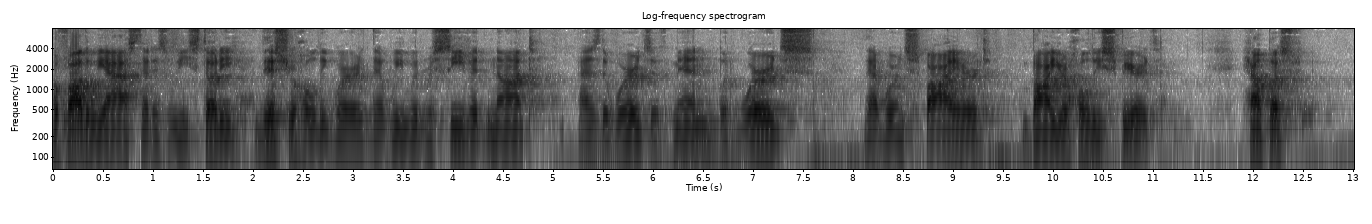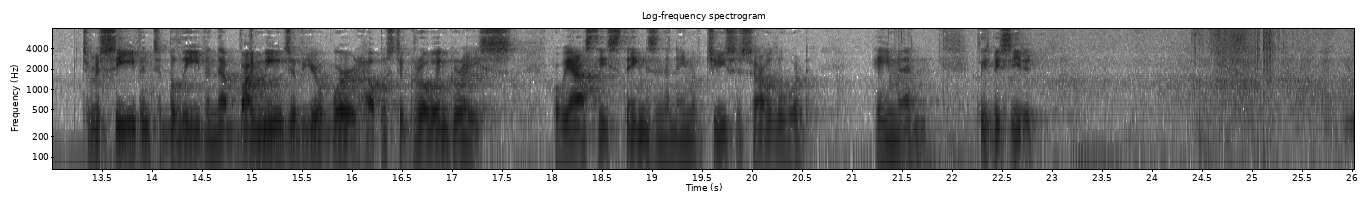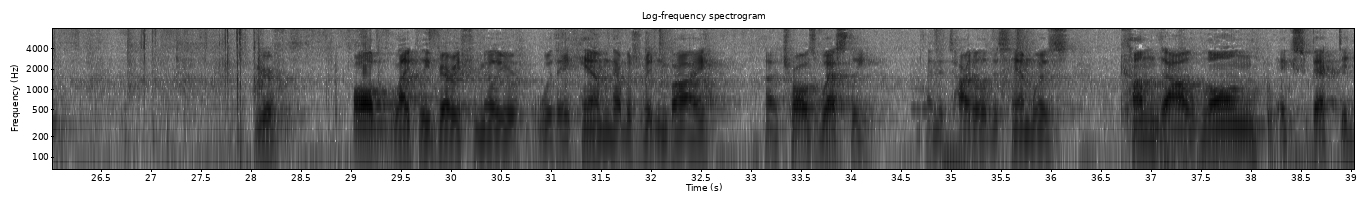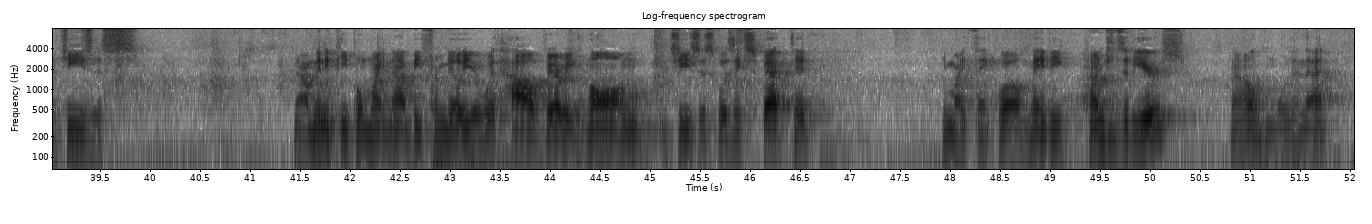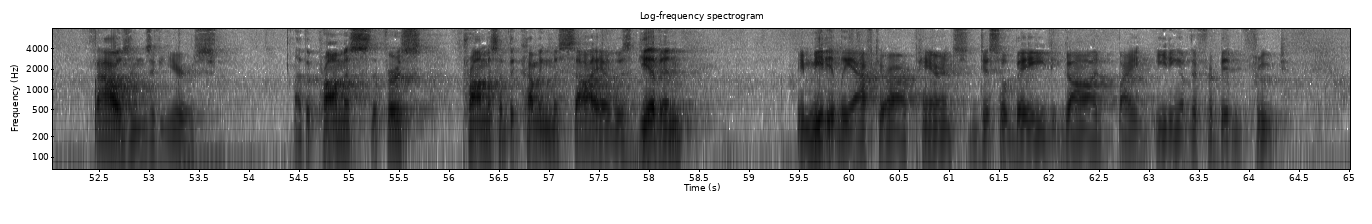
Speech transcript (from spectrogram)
Oh, Father, we ask that as we study this, your holy word, that we would receive it not as the words of men, but words that were inspired by your Holy Spirit. Help us to receive and to believe, and that by means of your word, help us to grow in grace. For we ask these things in the name of Jesus our Lord. Amen. Please be seated. You're all likely very familiar with a hymn that was written by uh, Charles Wesley, and the title of this hymn was Come Thou Long Expected Jesus. Now, many people might not be familiar with how very long Jesus was expected. You might think, well, maybe hundreds of years? No, more than that. Thousands of years. Uh, the promise, the first promise of the coming Messiah was given immediately after our parents disobeyed God by eating of the forbidden fruit.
